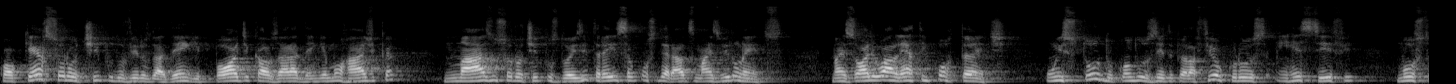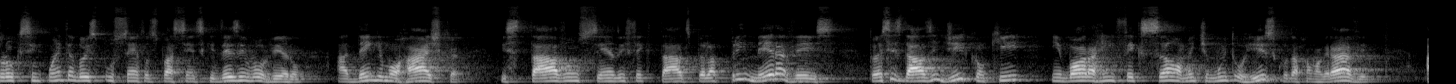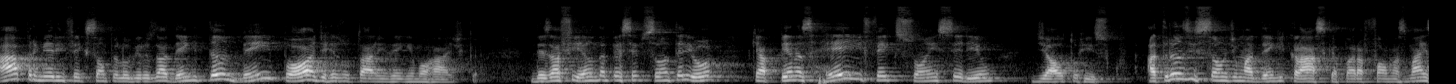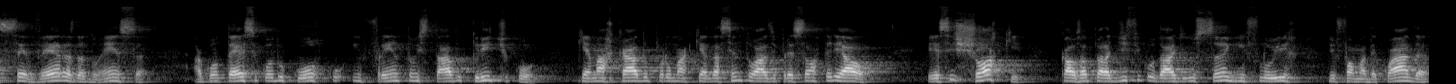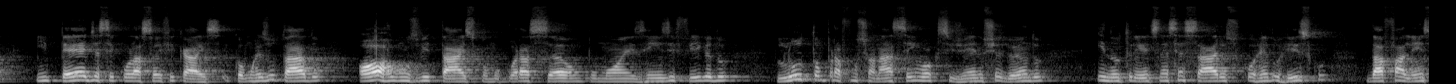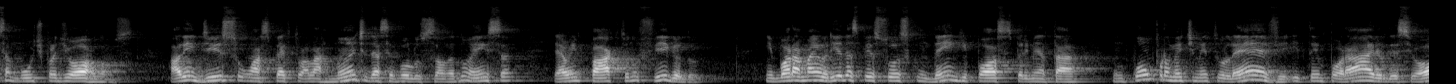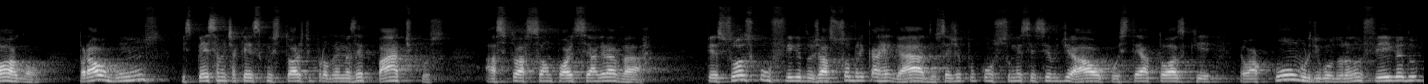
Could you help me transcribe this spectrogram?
Qualquer sorotipo do vírus da dengue pode causar a dengue hemorrágica, mas os sorotipos 2 e 3 são considerados mais virulentos. Mas olha o alerta importante. Um estudo conduzido pela Fiocruz em Recife mostrou que 52% dos pacientes que desenvolveram a dengue hemorrágica estavam sendo infectados pela primeira vez. Então, esses dados indicam que, embora a reinfecção aumente muito o risco da forma grave, a primeira infecção pelo vírus da dengue também pode resultar em dengue hemorrágica, desafiando a percepção anterior que apenas reinfecções seriam de alto risco. A transição de uma dengue clássica para formas mais severas da doença acontece quando o corpo enfrenta um estado crítico, que é marcado por uma queda acentuada de pressão arterial. Esse choque, causado pela dificuldade do sangue em fluir de forma adequada, impede a circulação eficaz e, como resultado, órgãos vitais como coração, pulmões, rins e fígado lutam para funcionar sem o oxigênio chegando e nutrientes necessários, correndo risco da falência múltipla de órgãos. Além disso, um aspecto alarmante dessa evolução da doença é o impacto no fígado. Embora a maioria das pessoas com dengue possa experimentar um comprometimento leve e temporário desse órgão, para alguns, especialmente aqueles com histórico de problemas hepáticos, a situação pode se agravar. Pessoas com fígado já sobrecarregado, seja por consumo excessivo de álcool, esteatose, que é o acúmulo de gordura no fígado,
